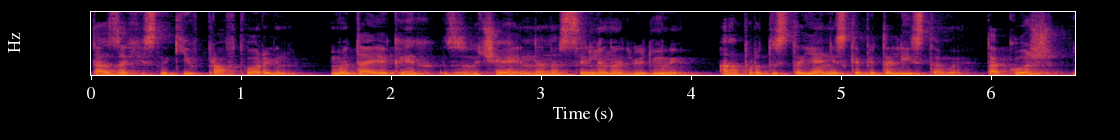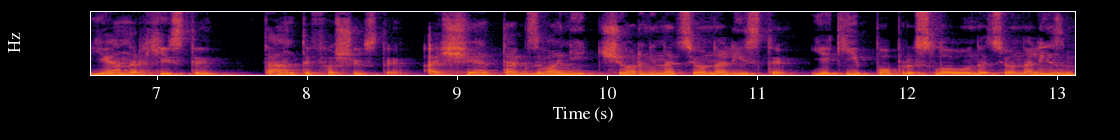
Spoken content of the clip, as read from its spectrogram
та захисників прав тварин, мета яких зазвичай не насилля над людьми, а протистояння з капіталістами. Також є анархісти. Та антифашисти, а ще так звані чорні націоналісти, які, попри слово націоналізм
